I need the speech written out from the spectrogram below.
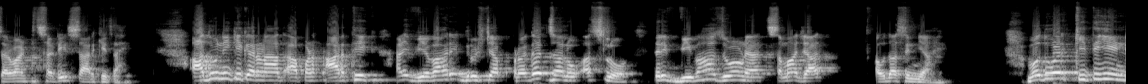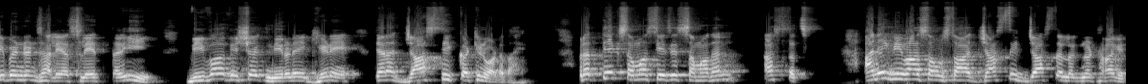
सर्वांसाठी सारखीच आहे. आधुनिकीकरणात आपण आर्थिक आणि व्यावहारिक दृष्ट्या प्रगत झालो असलो तरी विवाह जुळवण्यात समाजात औदासीन्य आहे. वधूवर कितीही इंडिपेंडेंट झाले असले तरीही विवाह विषयक निर्णय घेणे त्यांना जास्ती कठीण वाटत आहे. प्रत्येक समस्येचे समाधान असतच. अनेक विवाह संस्था जास्तीत जास्त लग्न ठरावीत.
